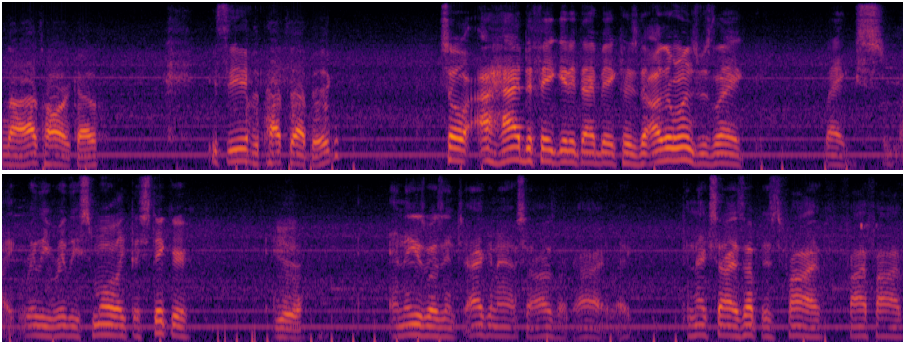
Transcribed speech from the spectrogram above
Nah, that's hard, Kev. You see? Is the patch that big? So I had to fake get it that big because the other ones was like, like, like really, really small, like the sticker, Yeah. and niggas wasn't tracking that. So I was like, all right, like, the next size up is five, five, five.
